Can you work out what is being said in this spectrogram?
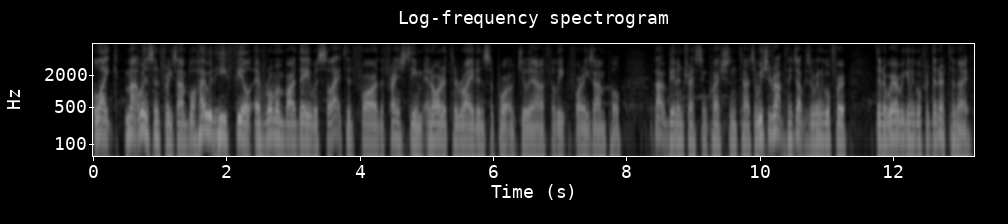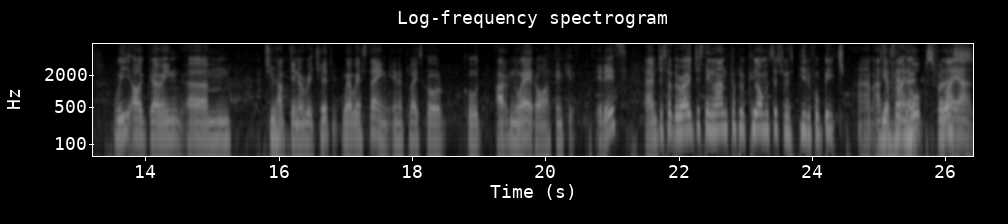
like Matt Winston, for example. How would he feel if Romain Bardet was selected for the French team in order to ride in support of Julian Alaphilippe, for example? That would be an interesting question to answer. We should wrap things up because we're going to go for dinner. Where are we going to go for dinner tonight? We are going um, to have dinner, Richard, where we're staying in a place called called Arnuero, I think it, it is. Um, just up the road, just inland, a couple of kilometres from this beautiful beach. Um, as Do you I have said high hopes for Playa this?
